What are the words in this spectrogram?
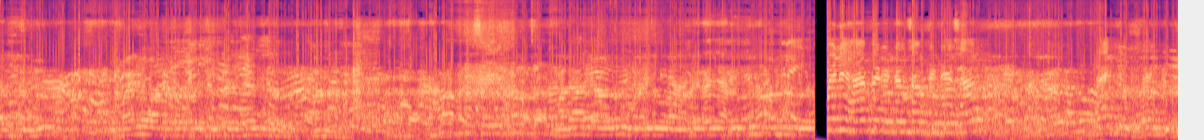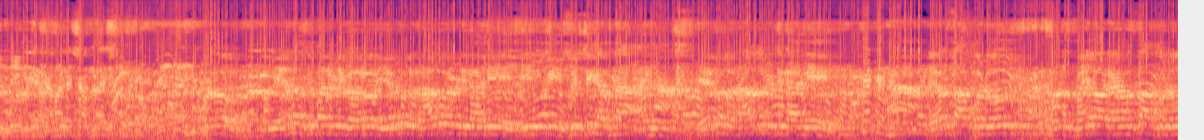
చేస్తుంది ప్రెసిడెంట్ మదార్ గారు మరియు you, thank you. ఇప్పుడు మన ఏళ్ళ సుబ్బారెడ్డి గారు ఏకుల రాఘవరెడ్డి గారి దీనికి సృష్టికర్త ఆయన ఏకుల రాఘవరెడ్డి గారి ఆ, వ్యవస్థాపకుడు మన స్మైలార్ వ్యవస్థాపకుడు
